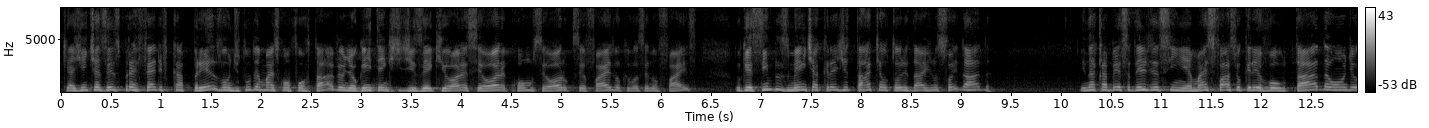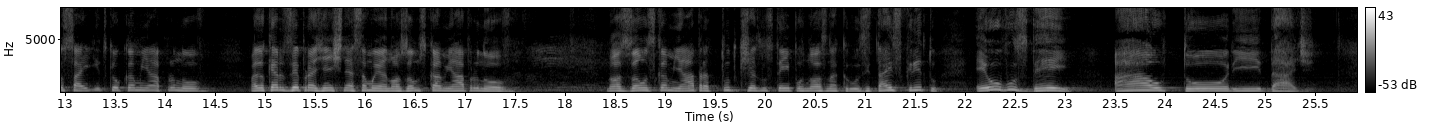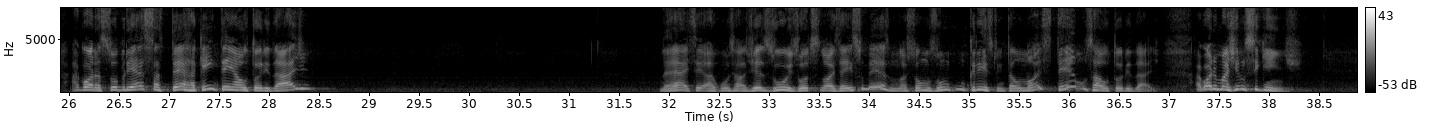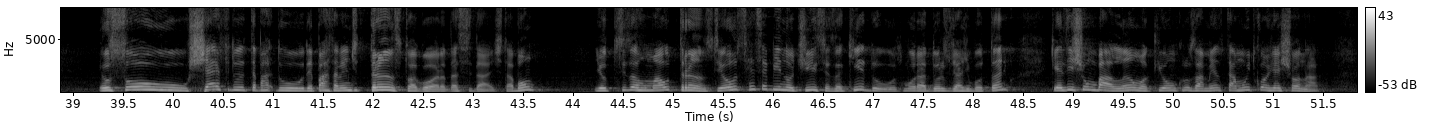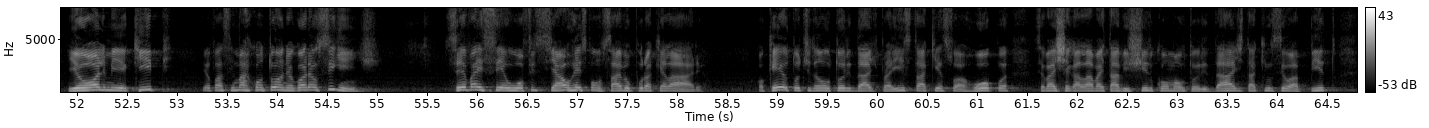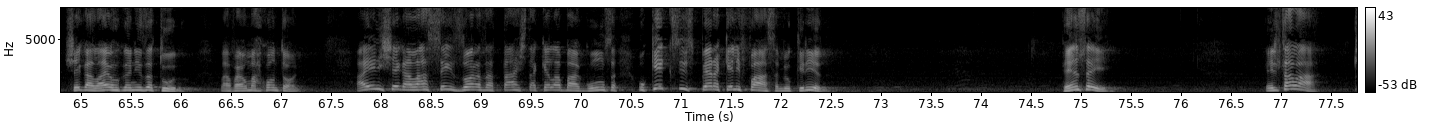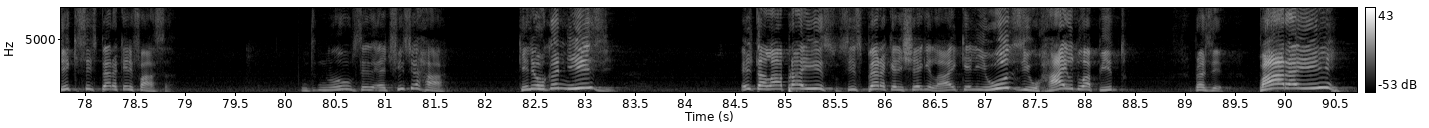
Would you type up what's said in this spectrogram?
que a gente às vezes prefere ficar preso onde tudo é mais confortável, onde alguém tem que te dizer que hora você ora, como você ora, o que você faz ou o que você não faz, do que simplesmente acreditar que a autoridade nos foi dada. E na cabeça deles assim, é mais fácil eu querer voltar da onde eu saí do que eu caminhar para o novo. Mas eu quero dizer para a gente nessa manhã, nós vamos caminhar para o novo. Nós vamos caminhar para tudo que Jesus tem por nós na cruz. E está escrito: Eu vos dei autoridade. Agora, sobre essa terra, quem tem autoridade? Né? Alguns falam, Jesus, outros nós, é isso mesmo, nós somos um com Cristo, então nós temos a autoridade. Agora imagine o seguinte: eu sou o chefe do, do departamento de trânsito agora da cidade, tá bom? e eu preciso arrumar o trânsito. Eu recebi notícias aqui dos moradores do Jardim Botânico que existe um balão aqui ou um cruzamento que está muito congestionado. E eu olho minha equipe, eu falo assim, Marco Antônio, agora é o seguinte, você vai ser o oficial responsável por aquela área. Ok? Eu estou te dando autoridade para isso, está aqui a sua roupa, você vai chegar lá, vai estar tá vestido como uma autoridade, está aqui o seu apito. Chega lá e organiza tudo. Lá vai o Marco Antônio. Aí ele chega lá, seis horas da tarde, está aquela bagunça. O que, que se espera que ele faça, meu querido? Pensa aí. Ele está lá. O que, que você espera que ele faça? Não, é difícil errar. Que ele organize. Ele está lá para isso. Se espera que ele chegue lá e que ele use o raio do apito para dizer: para aí,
